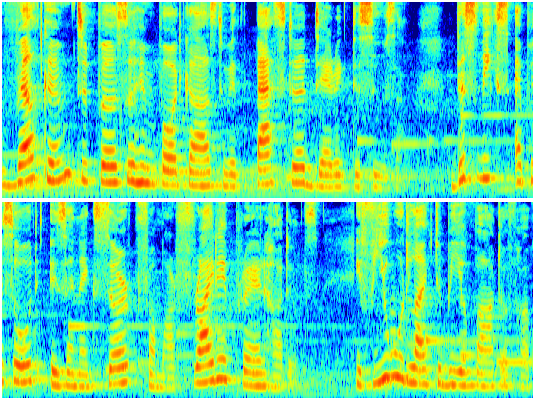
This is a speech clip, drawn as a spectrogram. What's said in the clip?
Welcome to Pursue Him podcast with Pastor Derek D'Souza. This week's episode is an excerpt from our Friday prayer huddles. If you would like to be a part of our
